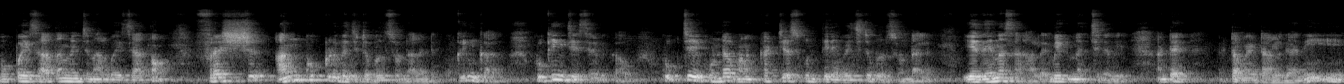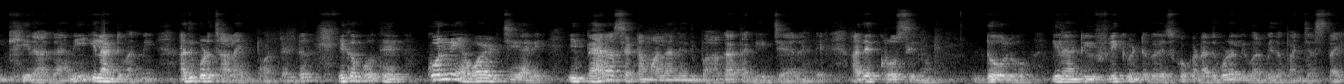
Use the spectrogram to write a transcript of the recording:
ముప్పై శాతం నుంచి నలభై శాతం ఫ్రెష్ అన్కుక్డ్ వెజిటబుల్స్ ఉండాలంటే కుకింగ్ కాదు. కుకింగ్ చేసేవి కావు. కుక్ చేయకుండా మనం కట్ చేసుకుని తినే వెజిటబుల్స్ ఉండాలి. ఏదైనా సహాలే మీకు నచ్చినవి. అంటే టమాటాలు కానీ కీరా కానీ ఇలాంటివన్నీ. అది కూడా చాలా ఇంపార్టెంట్. ఇకపోతే కొన్ని అవాయిడ్ చేయాలి. ఈ పారాసెటమాల్ అనేది బాగా తగ్గించేయాలండి. అదే క్రోసిన్ డోలో ఇలాంటివి ఫ్రీక్వెంట్గా వేసుకోకుండా అది కూడా లివర్ మీద పనిచేస్తాయి.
